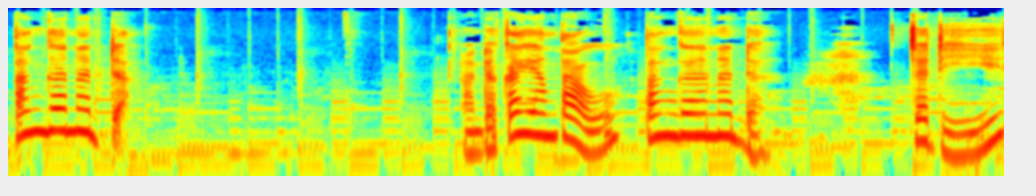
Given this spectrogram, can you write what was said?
tangga nada. Adakah yang tahu tangga nada? Jadi,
